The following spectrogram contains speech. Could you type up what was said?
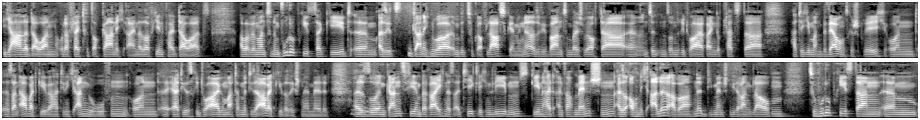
Jahre dauern oder vielleicht tritt es auch gar nicht ein. Also auf jeden Fall dauert's. Aber wenn man zu einem Voodoo-Priester geht, ähm, also jetzt gar nicht nur in Bezug auf Love-Scamming, ne? also wir waren zum Beispiel auch da äh, und sind in so ein Ritual reingeplatzt, da hatte jemand ein Bewerbungsgespräch und äh, sein Arbeitgeber hat ihn nicht angerufen und äh, er hat dieses Ritual gemacht, damit dieser Arbeitgeber sich schnell meldet. Also so in ganz vielen Bereichen des alltäglichen Lebens gehen halt einfach Menschen, also auch nicht alle, aber ne, die Menschen, die daran glauben, zu Voodoo-Priestern, ähm,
